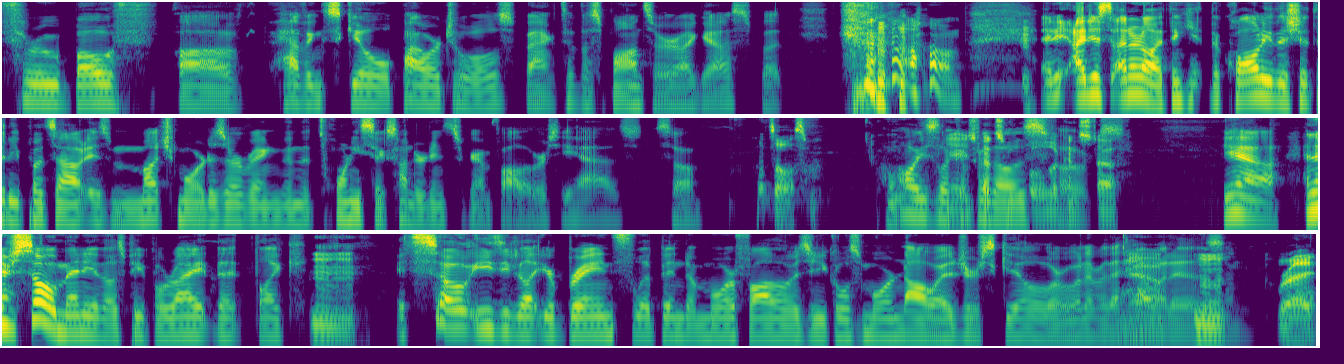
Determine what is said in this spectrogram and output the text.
through both uh, having Skil power tools back to the sponsor, I guess. But um, and I just I don't know. I think the quality of the shit that he puts out is much more deserving than the 2,600 Instagram followers he has. So That's awesome. I'm always looking he's for those cool-looking stuff. Yeah, and there's so many of those people, right? That like Mm. it's so easy to let your brain slip into more followers equals more knowledge or skill or whatever the hell it is. Mm, and Right.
